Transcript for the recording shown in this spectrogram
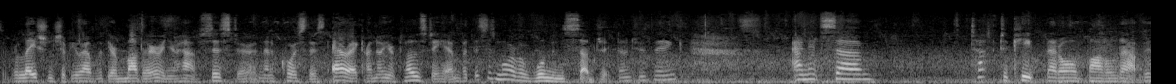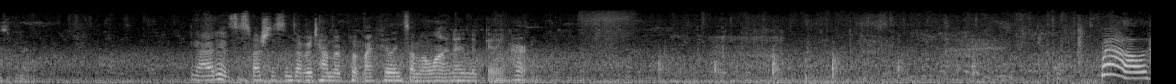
The relationship you have with your mother and your half-sister, and then, of course, there's Eric. I know you're close to him, but this is more of a woman's subject, don't you think? And it's, um, tough to keep that all bottled up, isn't it? Yeah, it is, especially since every time I put my feelings on the line, I end up getting hurt. Well,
